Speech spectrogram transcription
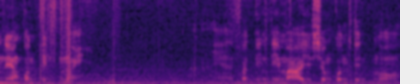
ma- ano yung content mo eh. Ayan, pag hindi maayos yung content mo,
